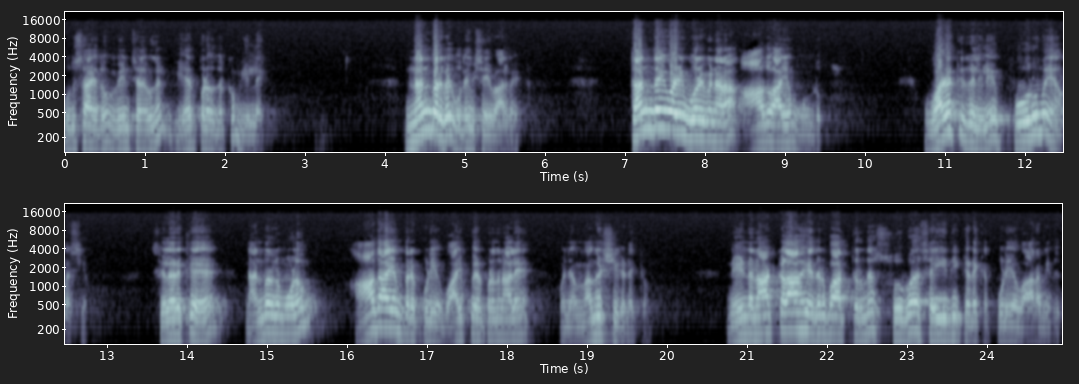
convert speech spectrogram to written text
புதுசாக எதுவும் வீண் செலவுகள் ஏற்படுவதற்கும் இல்லை. நண்பர்கள் உதவி செய்வார்கள். தந்தை வழி உறவினரால் ஆதாயம் உண்டு. வழக்குகளிலே பொறுமை அவசியம். சிலருக்கு நண்பர்கள் மூலம் ஆதாயம் பெறக்கூடிய வாய்ப்பு ஏற்படுறதுனாலே கொஞ்சம் மகிழ்ச்சி கிடைக்கும். நீண்ட நாட்களாக எதிர்பார்த்திருந்த சுப செய்தி கிடைக்கக்கூடிய வாரம் இது.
